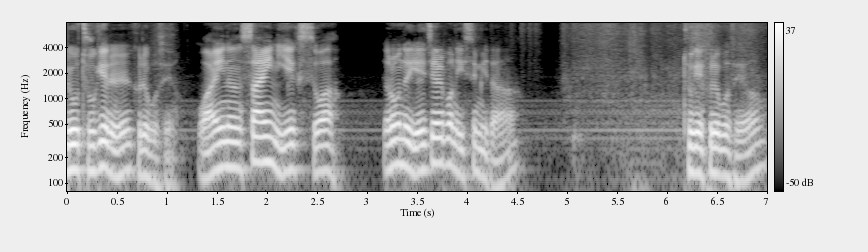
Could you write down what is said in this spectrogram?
요 두 개를 그려보세요. y는 sin 2x와 여러분들 예제 1번에 있습니다. 두 개 그려보세요.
